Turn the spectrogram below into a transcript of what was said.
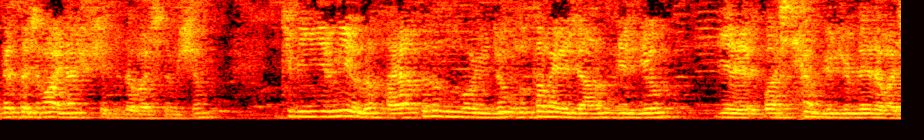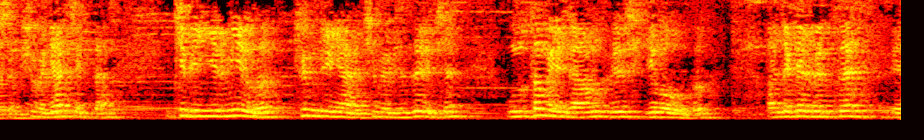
mesajıma aynen şu şekilde başlamışım. 2020 yılı hayatınız boyunca unutamayacağınız bir yıl diye başlayan bir cümleyle başlamışım ve gerçekten 2020 yılı tüm dünya için ve bizler için unutamayacağımız bir yıl oldu. Ancak elbette e,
